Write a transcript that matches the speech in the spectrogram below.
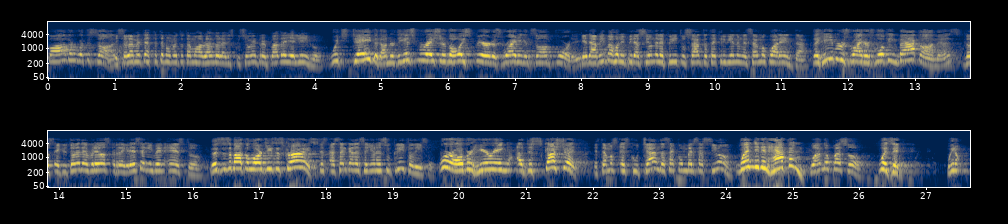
Father with the Son, y solamente hasta este momento estamos hablando de la discusión entre el Padre y el Hijo, which David, under the inspiration of the Holy Spirit, is writing in Psalm 40. que David bajo la inspiración del Espíritu Santo está escribiendo en el Salmo 40. The Hebrews writers looking back on this, Los escritores de Hebreos regresan y ven esto. this is about the Lord Jesus Christ. Esto es acerca del Señor Jesucristo, dice. We're overhearing a discussion. Estamos escuchando esa conversación. When did it happen? ¿Cuándo pasó? Was it, we don't,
